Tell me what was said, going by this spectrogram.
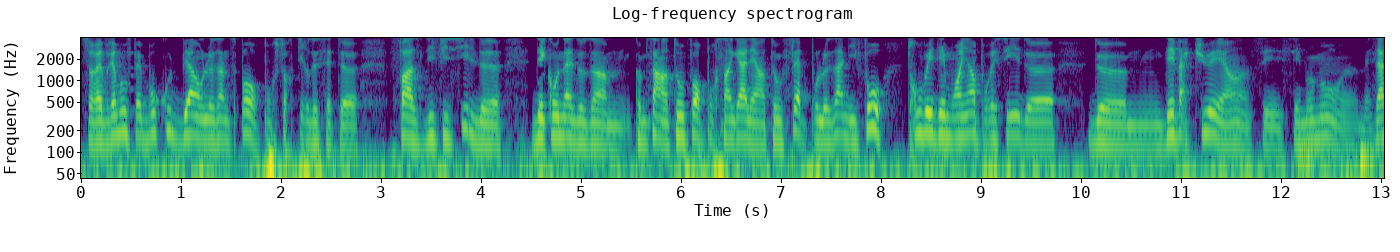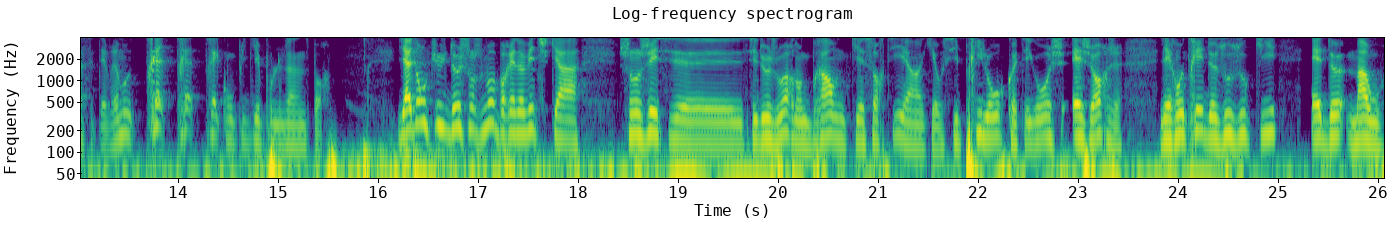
Ça aurait vraiment fait beaucoup de bien au Lausanne Sport pour sortir de cette euh, phase difficile. Dès qu'on a comme ça un ton fort pour Saint-Gall et un ton faible pour Lausanne, il faut trouver des moyens pour essayer de, d'évacuer hein, ces, moments. Euh. Mais ça, c'était vraiment très très très compliqué pour le Lausanne Sport. Il y a donc eu deux changements. Borenovic qui a changé ses, deux joueurs. Donc Brown qui est sorti, hein, qui a aussi pris l'eau côté gauche, et Georges. Les rentrées de Suzuki et de Maou.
